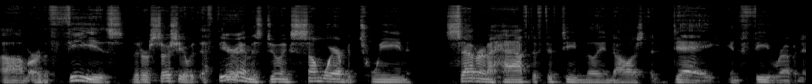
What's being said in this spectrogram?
um, or the fees that are associated with Ethereum is doing somewhere between seven and a half to 15 million dollars a day in fee revenue.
